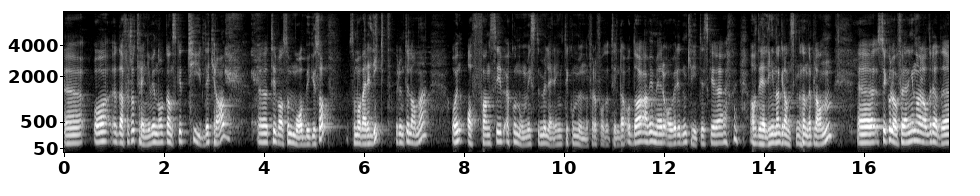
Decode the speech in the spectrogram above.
Uh, og Derfor så trenger vi nå ganske tydelige krav uh, til hva som må bygges opp, som må være likt rundt i landet, og en offensiv økonomisk stimulering til kommunene for å få det til. Da. Og da er vi mer over i den kritiske avdelingen av granskingen av denne planen. Eh, Psykologforeningen har allerede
